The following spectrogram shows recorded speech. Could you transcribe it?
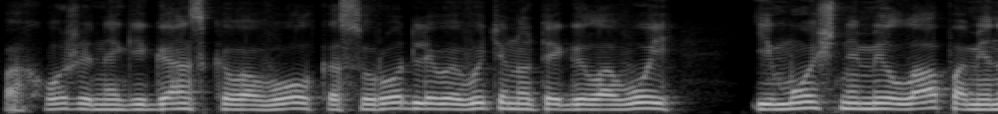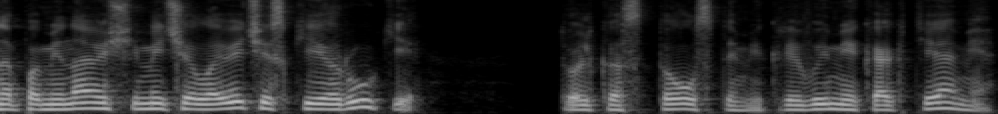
Похожий на гигантского волка с уродливой вытянутой головой и мощными лапами, напоминающими человеческие руки, только с толстыми кривыми когтями,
